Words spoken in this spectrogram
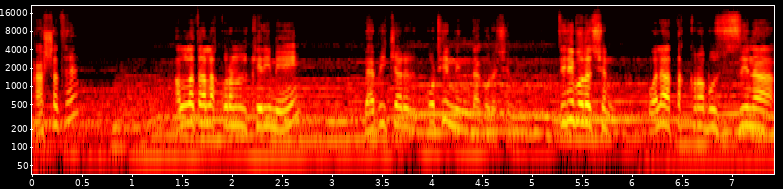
কার সাথে? আল্লাহ তাআলা কোরআনুল কারীমে ব্যভিচারের কঠিন নিন্দা করেছেন। তিনি বলেছেন, ওয়ালা তাকরাবুজ জিনা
